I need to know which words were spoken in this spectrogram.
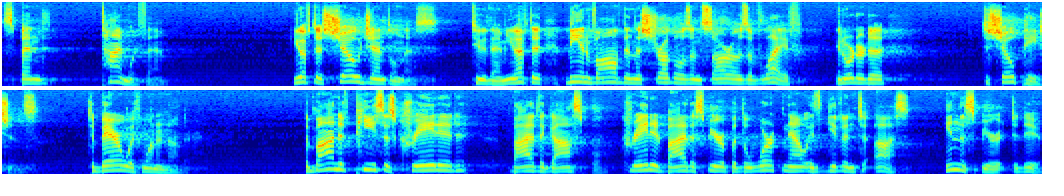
spend time with them. You have to show gentleness to them. You have to be involved in the struggles and sorrows of life in order to, to show patience, to bear with one another. The bond of peace is created by the gospel, created by the Spirit, but the work now is given to us in the Spirit to do.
